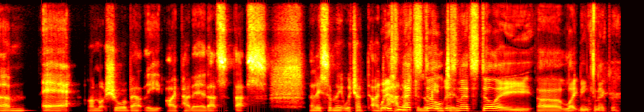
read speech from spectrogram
um, Air. I'm not sure about the iPad Air. That's that's that is something which I I Well, isn't have that to look still into. isn't that still a uh, lightning connector?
